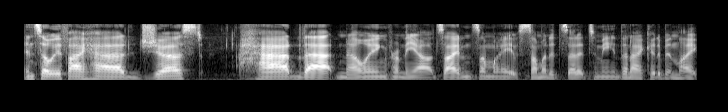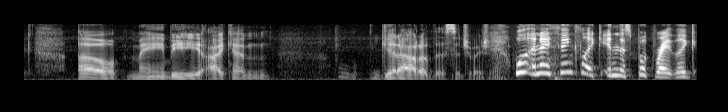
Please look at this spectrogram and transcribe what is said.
and so if I had just had that knowing from the outside in some way, if someone had said it to me, then I could have been like, oh, maybe I can get out of this situation. Well, and I think like in this book, right? Like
